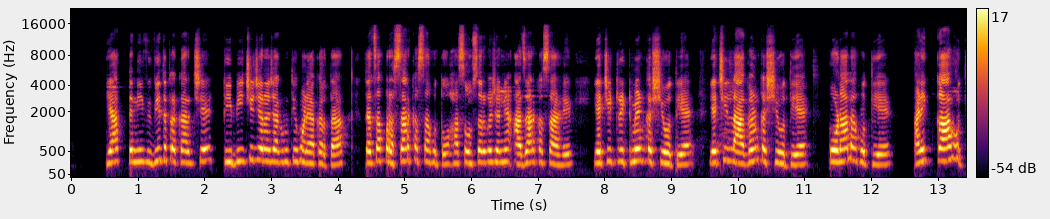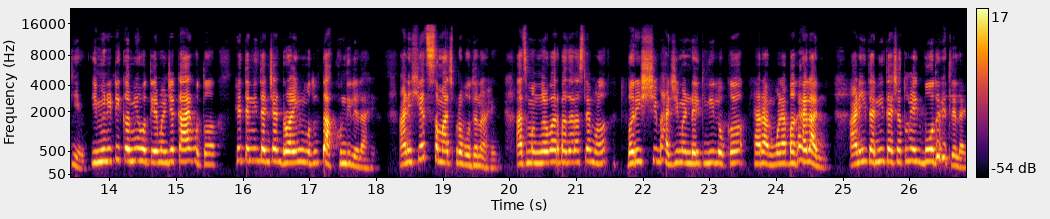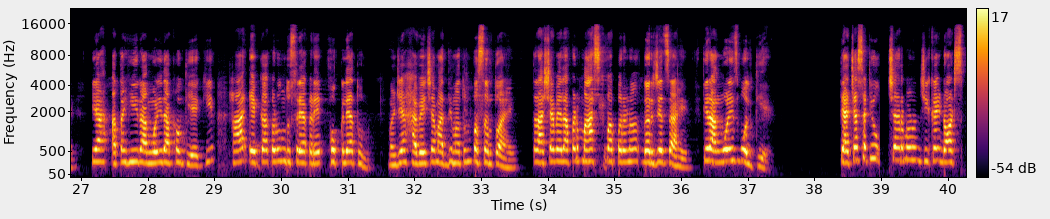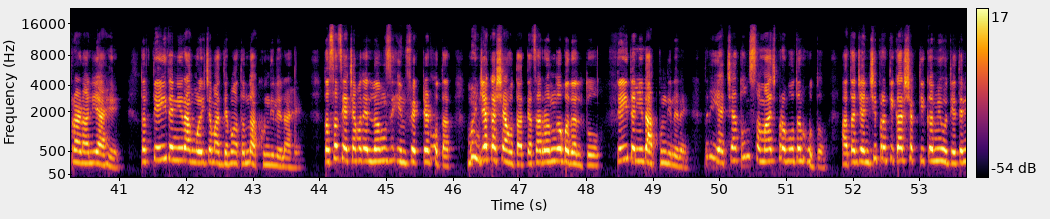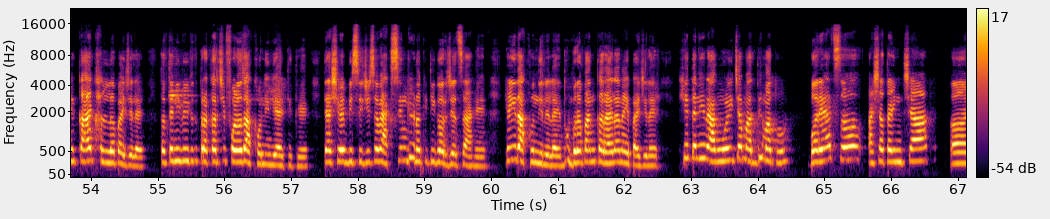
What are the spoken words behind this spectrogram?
यात त्यांनी विविध प्रकारचे टीबीची जनजागृती होण्याकरता त्याचा प्रसार कसा होतो हा संसर्गजन्य आजार कसा आहे याची ट्रीटमेंट कशी होतीये याची लागण कशी होतीये कोणाला होतीये आणि का होतीये इम्युनिटी कमी होतीये म्हणजे काय होतं हे त्यांनी त्यांच्या ड्रॉइंग मधून दाखवून दिलेलं आहे. आणि हेच समाज प्रबोधन आहे. आज मंगळवार बाजार असल्यामुळं बरीचशी भाजी मंडईतली लोक ह्या रांगोळ्या बघायला आली. आणि त्यांनी त्याच्यातून एक बोध घेतलेला आहे. की आता ही रांगोळी दाखवतीये की हा एकाकडून दुसऱ्याकडे खोकल्यातून म्हणजे हवेच्या माध्यमातून पसरतो आहे. तर अशा वेळेला आपण मास्क वापरणं गरजेचं आहे. ती रांगोळीच बोलतीये. त्याच्यासाठी उपचार म्हणून जी काही डॉट्स प्रणाली आहे तर तेही त्यांनी रांगोळीच्या माध्यमातून दाखवून दिलेलं आहे. तसंच याच्यामध्ये लंग्स इन्फेक्टेड होतात. म्हणजे कशा होतात? त्याचा रंग बदलतो. तेही त्यांनी दाखवून दिलेलं आहे. तर याच्यातून समाज प्रबोधन होतं. आता ज्यांची प्रतिकार शक्ती कमी होते त्यांनी काय खाल्लं पाहिजे तर त्यांनी विविध प्रकारची फळं दाखवलेली आहेत तिथे. त्याशिवाय बीसीजीचं वॅक्सिन घेणं किती गरजेचं आहे? हेही दाखवून दिलेलं आहे. धूम्रपान करायला नाही पाहिजे हे त्यांनी रांगोळीच्या माध्यमातून बऱ्याच आशाताईंच्या अं,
